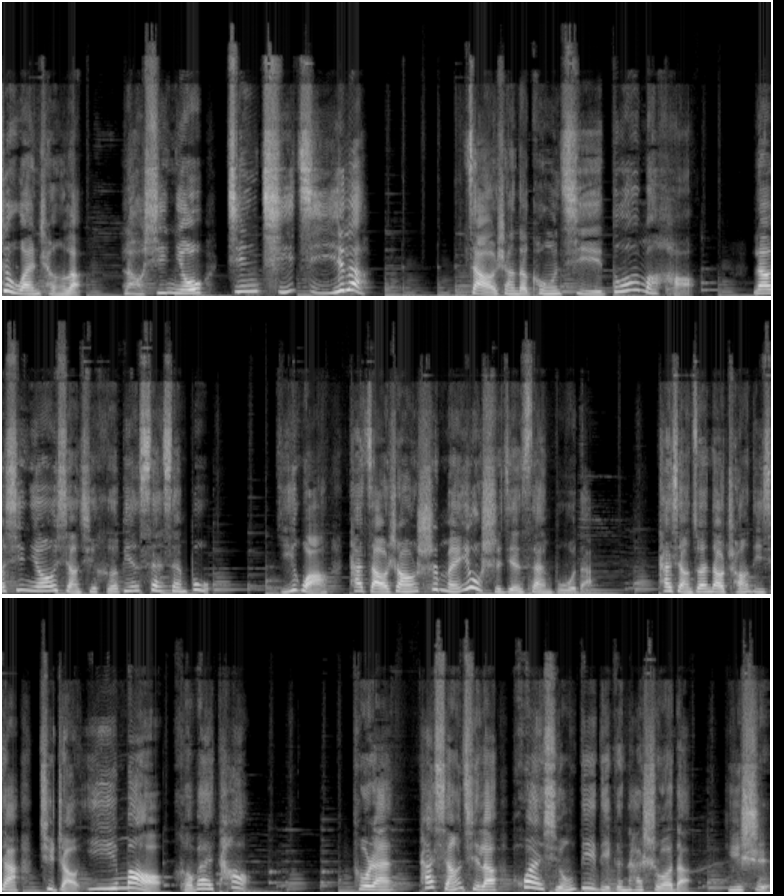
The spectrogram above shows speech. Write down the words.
就完成了。老犀牛惊奇极了。早上的空气多么好，老犀牛想去河边散散步。以往他早上是没有时间散步的，他想钻到床底下去找衣帽和外套。突然，他想起了浣熊弟弟跟他说的，于是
